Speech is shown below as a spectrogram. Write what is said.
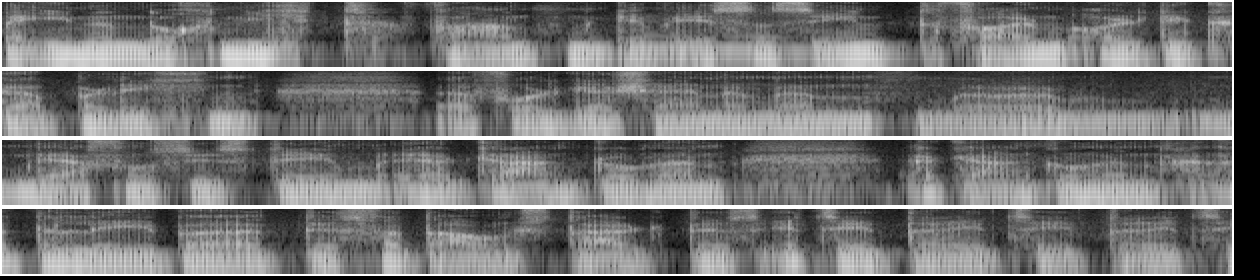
bei Ihnen noch nicht vorhanden gewesen sind, vor allem all die körperlichen äh, Folgeerscheinungen, äh, Nervensystemerkrankungen, Erkrankungen der Leber, des Verdauungstraktes etc. etc. etc.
